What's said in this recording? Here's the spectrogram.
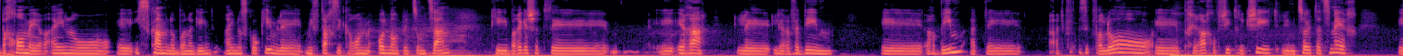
בחומר, היינו, אה, הסכמנו, בוא נגיד, היינו זקוקים למפתח זיכרון מאוד מאוד מצומצם, כי ברגע שאת אה, אה, ערה ל- לרבדים אה, רבים, את, אה, את, זה כבר לא אה, בחירה חופשית רגשית למצוא את עצמך אה,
